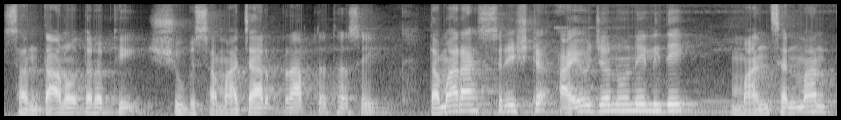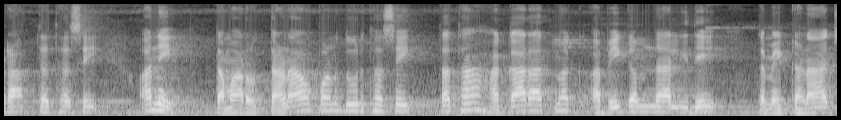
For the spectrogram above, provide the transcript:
સંતાનો તરફથી શુભ સમાચાર પ્રાપ્ત થશે. તમારા શ્રેષ્ઠ આયોજનોને લીધે માન સન્માન પ્રાપ્ત થશે અને તમારો તણાવ પણ દૂર થશે તથા હકારાત્મક અભિગમના લીધે તમે ઘણા જ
